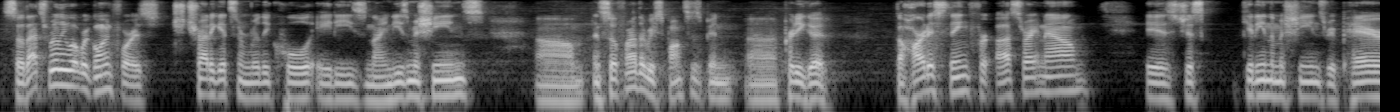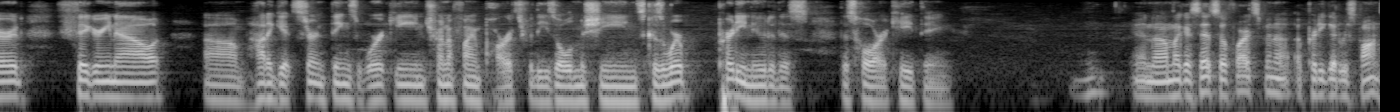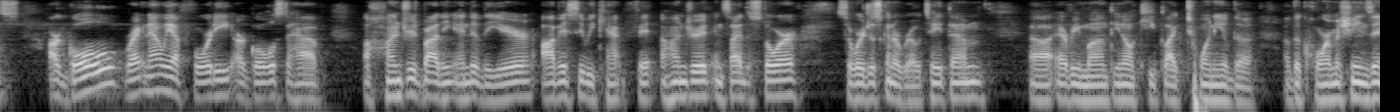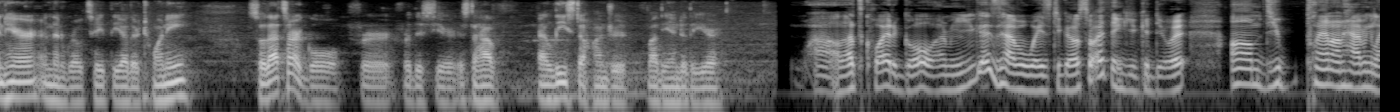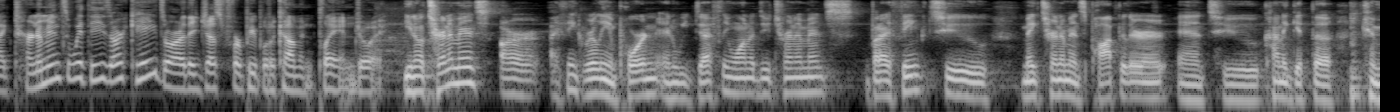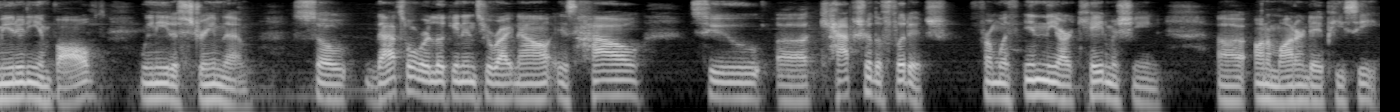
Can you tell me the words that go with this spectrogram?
So that's really what we're going for is to try to get some really cool 80s, 90s machines. Um, and so far, the response has been uh, pretty good. The hardest thing for us right now is just getting the machines repaired, figuring out um, how to get certain things working, trying to find parts for these old machines because we're pretty new to this this whole arcade thing. And um, like I said, so far it's been a, a pretty good response. Our goal right now we have 40. Our goal is to have 100 by the end of the year. Obviously, we can't fit 100 inside the store, so we're just going to rotate them uh, every month. You know, keep like 20 of the of the core machines in here, and then rotate the other 20. So that's our goal for for this year is to have at least 100 by the end of the year. Wow, that's quite a goal. I mean, you guys have a ways to go, so I think you could do it. Um, do you plan on having like tournaments with these arcades, or are they just for people to come and play and enjoy? You know, tournaments are, I think, really important, and we definitely want to do tournaments. But I think to make tournaments popular and to kind of get the community involved, we need to stream them. So that's what we're looking into right now is how to uh, capture the footage from within the arcade machine uh, on a modern day PC.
